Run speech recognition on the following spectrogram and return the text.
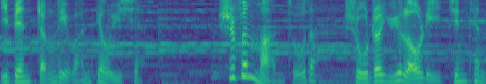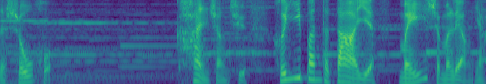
一边整理完钓鱼线，十分满足地数着鱼篓里今天的收获。看上去和一般的大爷没什么两样，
